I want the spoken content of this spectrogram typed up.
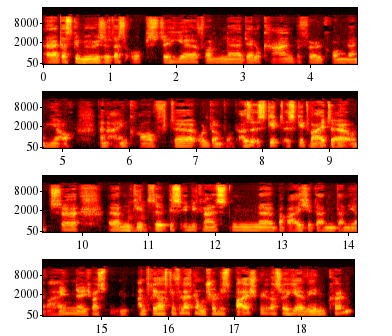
äh, das Gemüse, das Obst hier von äh, der lokalen Bevölkerung dann hier auch dann einkauft äh, und und und. Also es geht es geht weiter und äh, ähm, mhm. geht äh, bis in die kleinsten äh, Bereiche dann dann hier rein. Ich weiß, André, hast du vielleicht noch ein schönes Beispiel, was wir hier erwähnen können?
